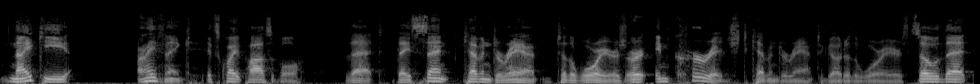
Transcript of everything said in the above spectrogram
Nike, I think it's quite possible that they sent Kevin Durant to the Warriors or encouraged Kevin Durant to go to the Warriors so that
